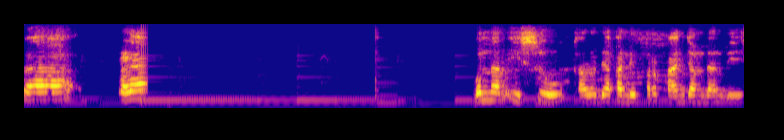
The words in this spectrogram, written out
uh, benar isu kalau dia akan diperpanjang dan di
